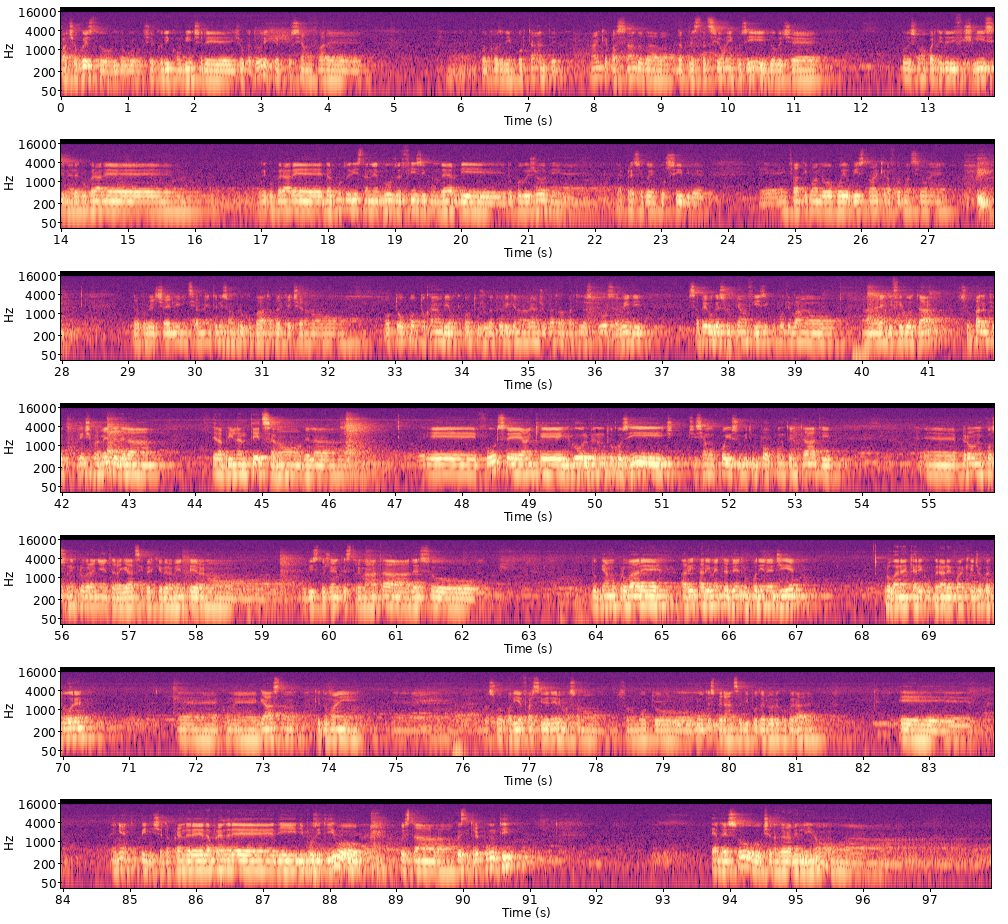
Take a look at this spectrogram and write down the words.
faccio questo di lavoro, cerco di convincere i giocatori che possiamo fare eh, qualcosa di importante, anche passando da, da prestazioni così dove, dove sono partite difficilissime, recuperare, recuperare, dal punto di vista nervoso e fisico un derby dopo due giorni è, è pressoché impossibile. E infatti quando poi ho visto anche la formazione della Provercelli inizialmente mi sono preoccupato perché c'erano otto, otto cambi, otto giocatori che non avevano giocato la partita scorsa, quindi sapevo che sul piano fisico potevamo andare in difficoltà, sul piano principalmente della, della brillantezza, no? della, e forse anche il gol venuto così ci siamo poi subito un po' accontentati, eh, però non posso rimproverare niente ragazzi perché veramente erano visto gente stremata, adesso dobbiamo provare a, ri a rimettere dentro un po' di energie, provare anche a recuperare qualche giocatore eh, come Gaston che domani eh, la sua pavia a farsi vedere ma sono, sono molto, molte speranze di poterlo recuperare. E, e niente, quindi c'è da prendere, da prendere di, di positivo questa, questi tre punti e adesso c'è da andare a Berlino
